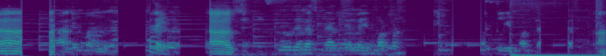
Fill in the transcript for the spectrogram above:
ಹಾ. ಹಾ.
